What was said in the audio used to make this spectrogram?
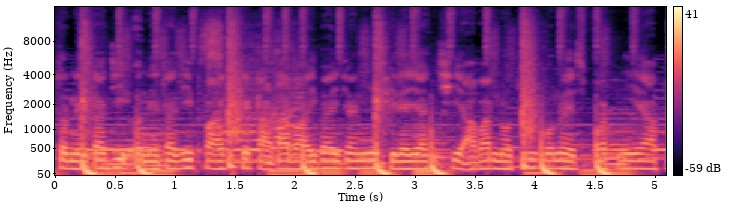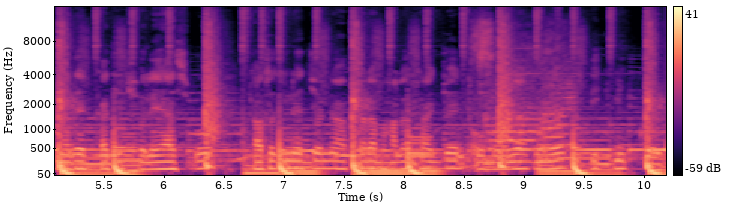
মতো নেতাজি ও নেতাজি পার্ককে টাটা, বাই বাই জানিয়ে ফিরে যাচ্ছি। আবার নতুন কোনো স্পট নিয়ে আপনাদের কাছে চলে আসব। ততদিনের জন্য আপনারা ভালো থাকবেন ও মজা করে পিকনিক করবেন।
